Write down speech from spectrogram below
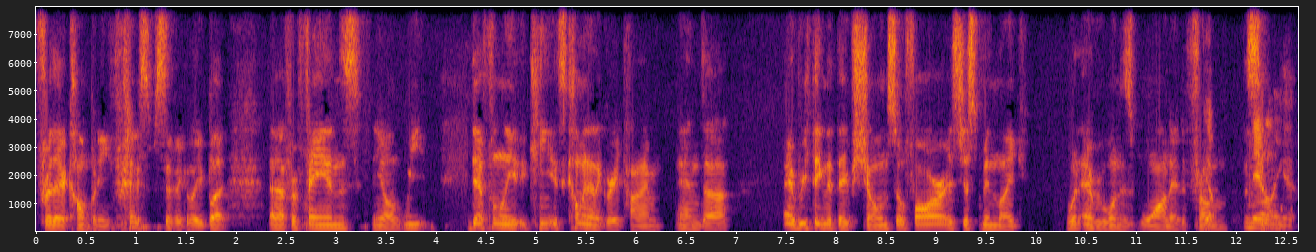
for their company specifically, but uh, for fans, you know, we definitely it's coming at a great time, and uh, everything that they've shown so far has just been like what everyone has wanted from nailing it,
